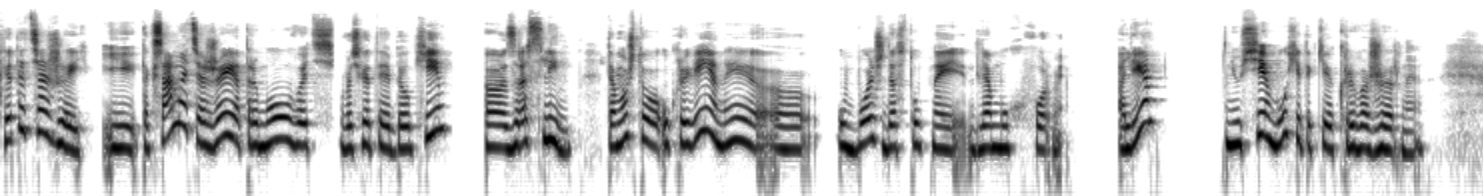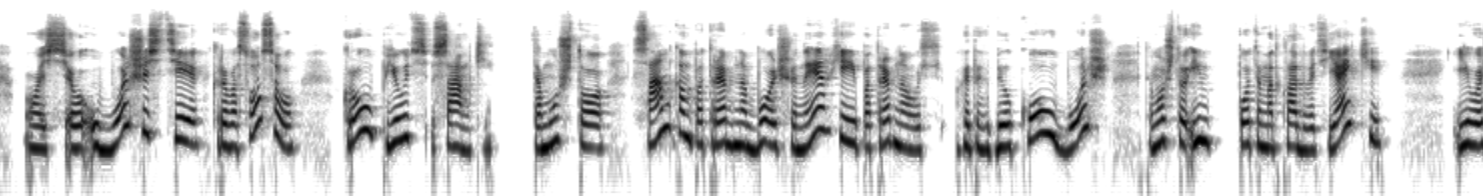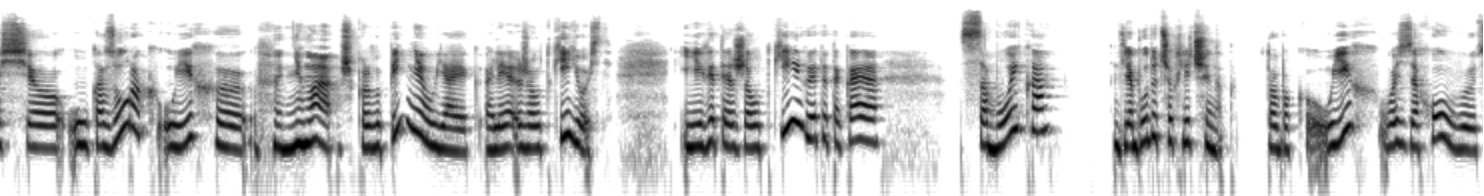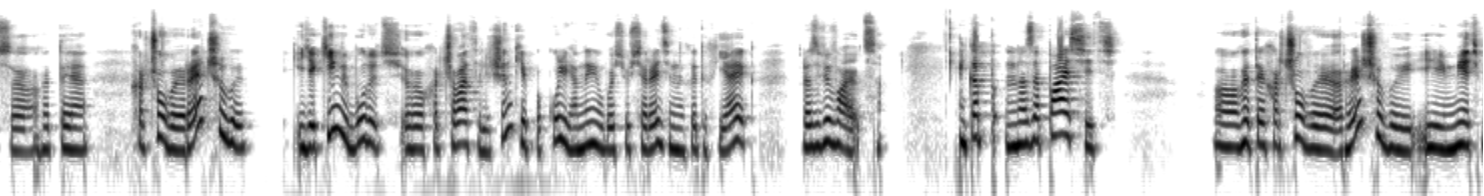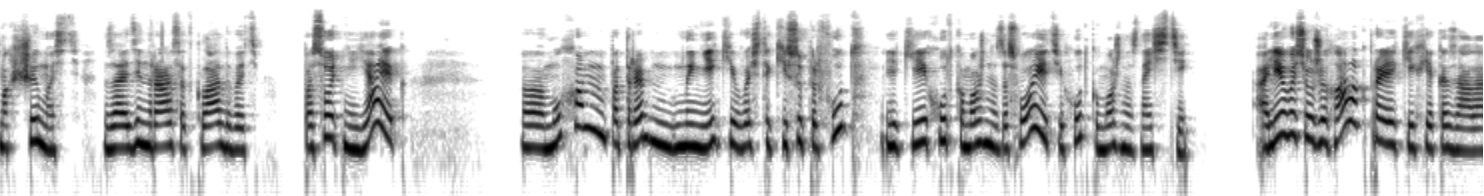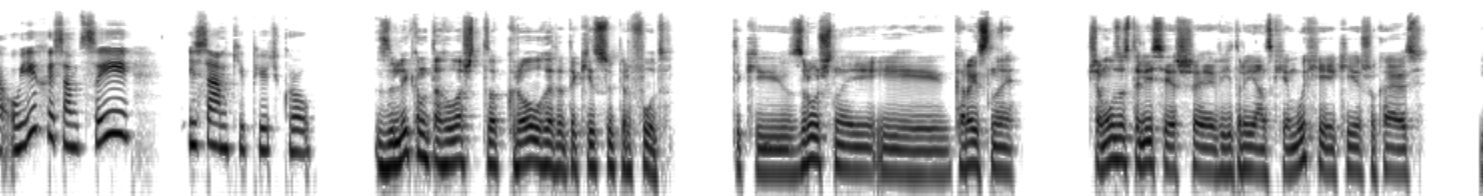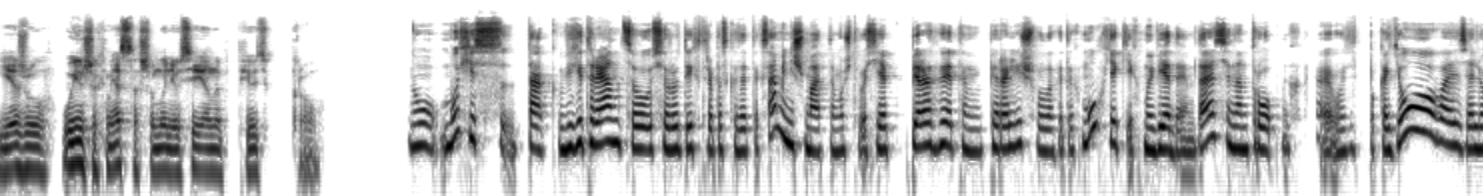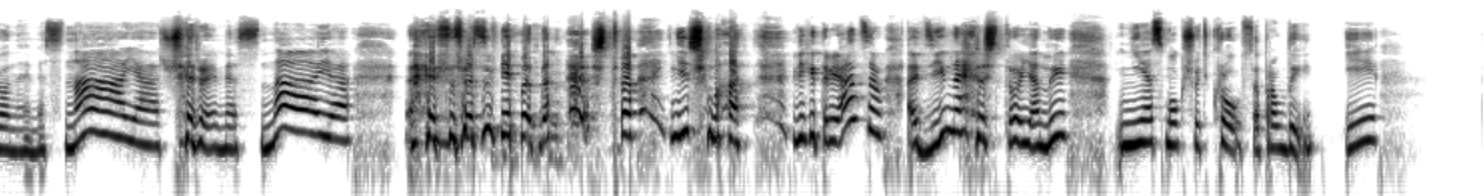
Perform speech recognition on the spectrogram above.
Гэта цяжэй. І таксама цяжэй атрымоўваць вось гэтыя бялкі з раслін, Таму што ў крыві яны э, у больш даступнай для мух форме. Але не ўсе мухі такія крыважэрныя. Ось у большасці крывасосаў кроў п'юць самкі. Таму што самкам патрэбна больш энергіі, патрэбна вось гэтых белкоў больш, Таму што ім потым адкладваць яйкі. І вось у казурак у іх няма шкарлупіння ў яек, але жаўткі ёсць. І гэтыя жаўткі гэта такая сабойка для будучых лічынак. То бок у іх вось захоўваюцца гэтыя харчовыя рэчывы, якімі будуць харчавацца лічынкі пакуль яны вось у сярэдзіны гэтых яек развіваюцца і каб назапасіць гэтыя харчовыя рэчывы і мець магчымасць за адзін раз адкладваць па сотні яек мухам патрэбны нейкі вось такі суперфуд які хутка можна засвоіць і хутка можна знайсці але вось у жыгалак пра якіх я казала у іх і самцы і самкі п'юць кроў. З улікам таго, што кроў гэта такі суперфуд, такі зручны і карысны. Чаму засталіся яшчэ вегетарыянскія мухі, якія шукаюць ежу ў іншых месцах, чаму не ўсе яны п'юць кроў. Ну мухі так вегетарыянцаў сярод іх трэба сказаць таксама не шмат таму што вось я перад гэтым пералічвала гэтых мух якіх мы ведаем да сенантропных пакаёвая зялёная мясная шчырая мясная. Зразумела да, што не шмат вегетарыянцаў адзінае што яны не смокчуць кроў сапраўды. І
